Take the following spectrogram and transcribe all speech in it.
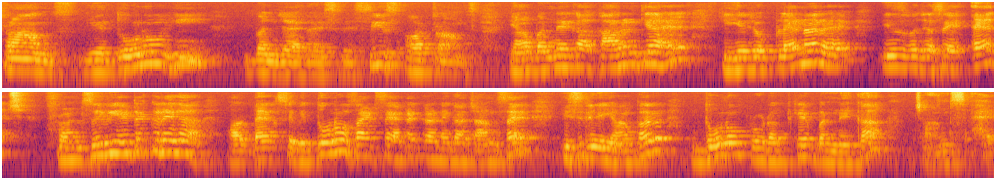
ट्रांस ये दोनों ही बन जाएगा इसमें सिस और ट्रांस यहाँ बनने का कारण क्या है कि ये जो प्लानर है, इस वजह से एच फ्रंट से भी अटैक करेगा और बैक से भी दोनों साइड से अटैक करने का चांस है, इसलिए यहाँ पर दोनों प्रोडक्ट के बनने का चांस है।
